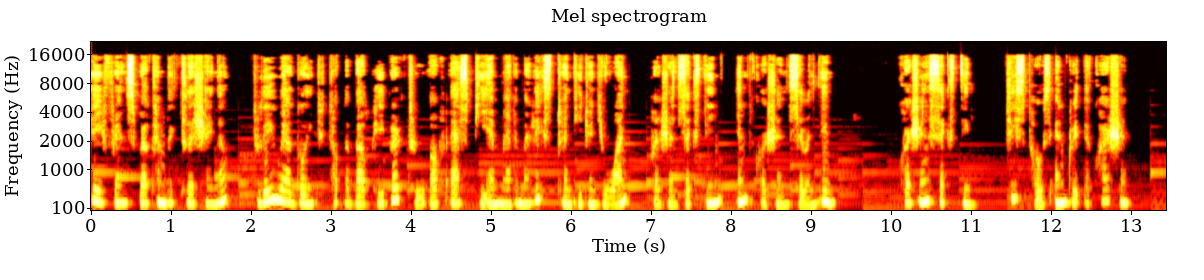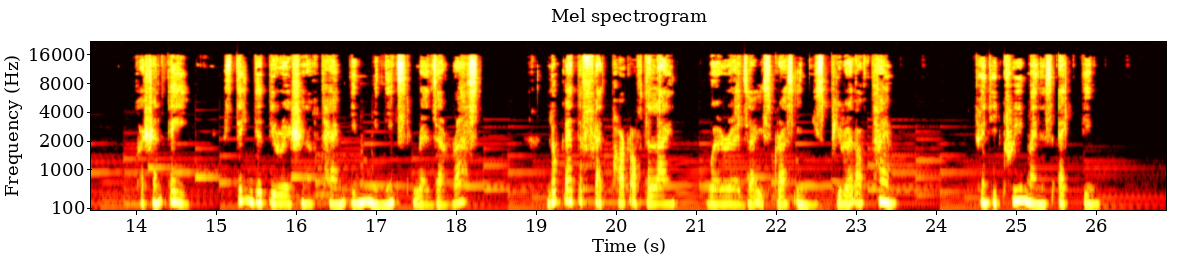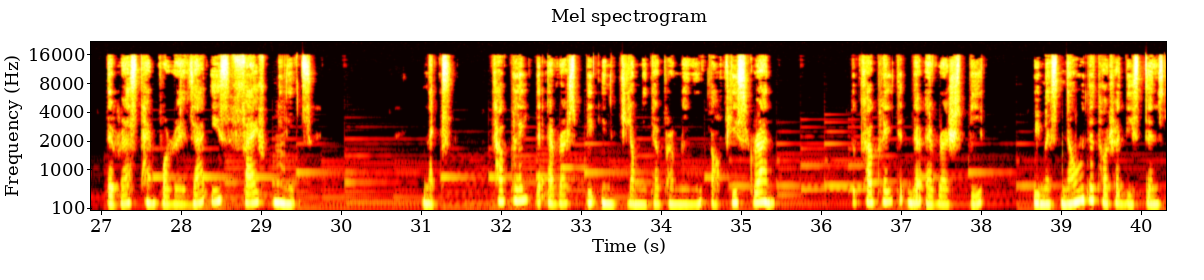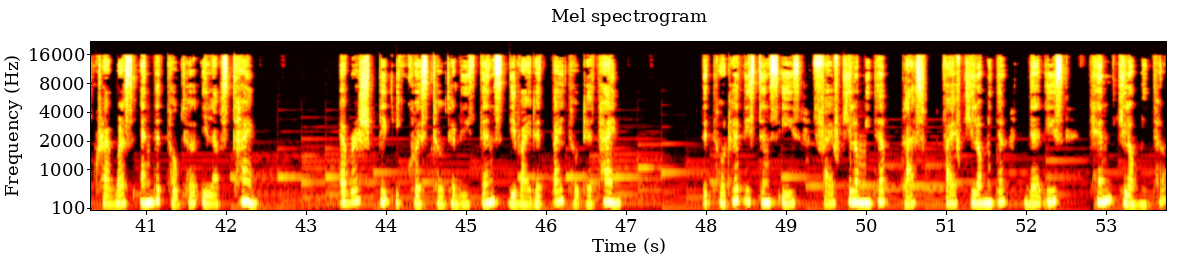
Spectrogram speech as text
Hey friends, welcome back to the channel. Today we are going to talk about paper 2 of SPM Mathematics 2021, question 16 and question 17. Question 16. Please pause and read the question. Question A. State the duration of time in minutes Reza rests. Look at the flat part of the line where Reza is rest in this period of time. 23 minus 18. The rest time for Reza is 5 minutes. Next, calculate the average speed in kilometer per minute of his run. To calculate the average speed, we must know the total distance traversed and the total elapsed time. Average speed equals total distance divided by total time. The total distance is 5 km plus 5 km, that is 10 km.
